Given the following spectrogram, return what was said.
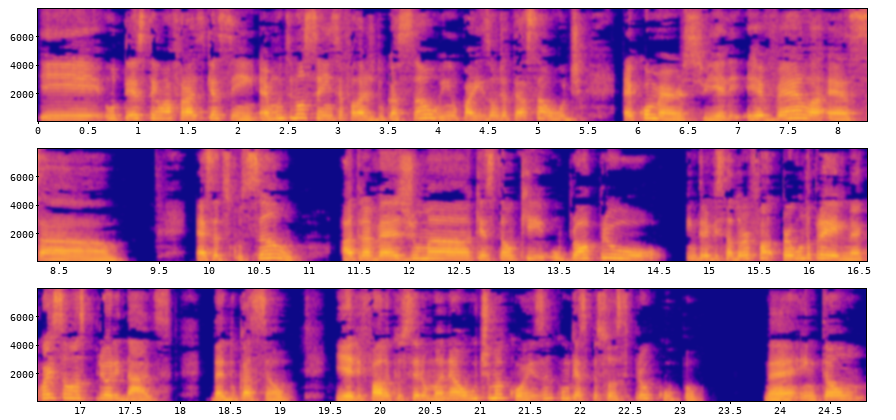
E o texto tem uma frase que é assim: é muita inocência falar de educação em um país onde até a saúde é comércio. E ele revela essa essa discussão através de uma questão que o próprio entrevistador pergunta para ele, né? Quais são as prioridades da educação? E ele fala que o ser humano é a última coisa com que as pessoas se preocupam, né? Então,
